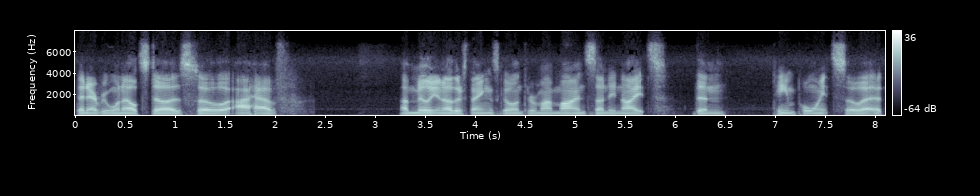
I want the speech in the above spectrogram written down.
than everyone else does. So I have a million other things going through my mind Sunday nights than team points. So that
